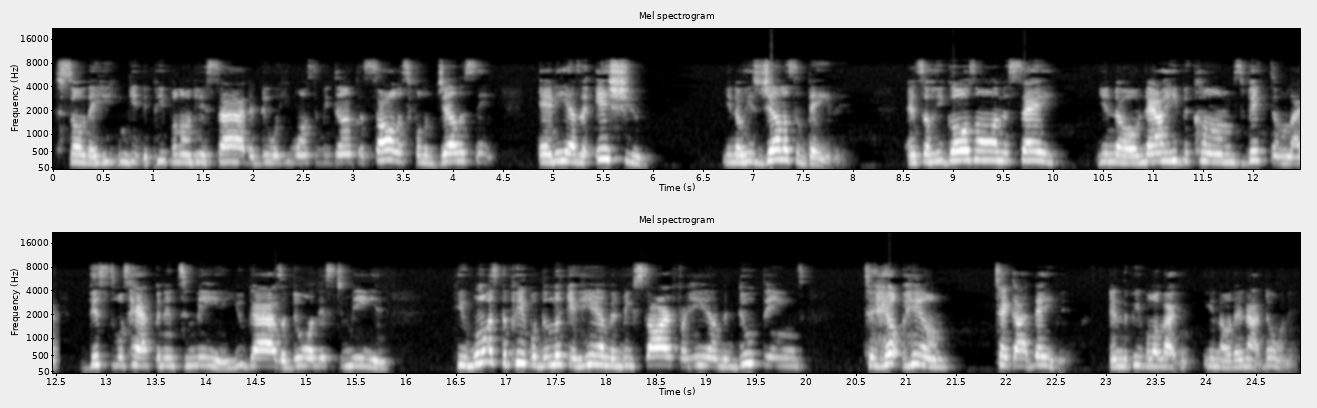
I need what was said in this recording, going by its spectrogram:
so that he can get the people on his side to do what he wants to be done. Because Saul is full of jealousy and he has an issue. You know, he's jealous of David. And so he goes on to say, you know, now he becomes victim, like this is what's happening to me, and you guys are doing this to me. And he wants the people to look at him and be sorry for him and do things to help him take out David. And the people are like, you know, they're not doing it.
